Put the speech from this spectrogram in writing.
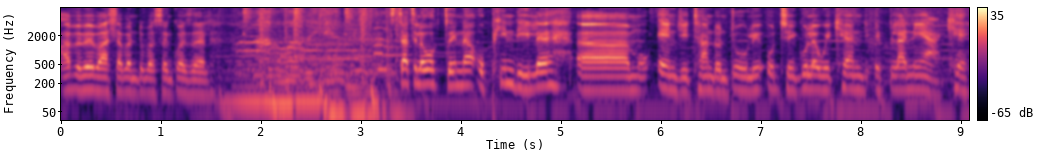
ave bebahle abantu basenkwazela sithathile wokugcina uphindile um uNG Thando Ntuli uthi kule weekend iplan yakhe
